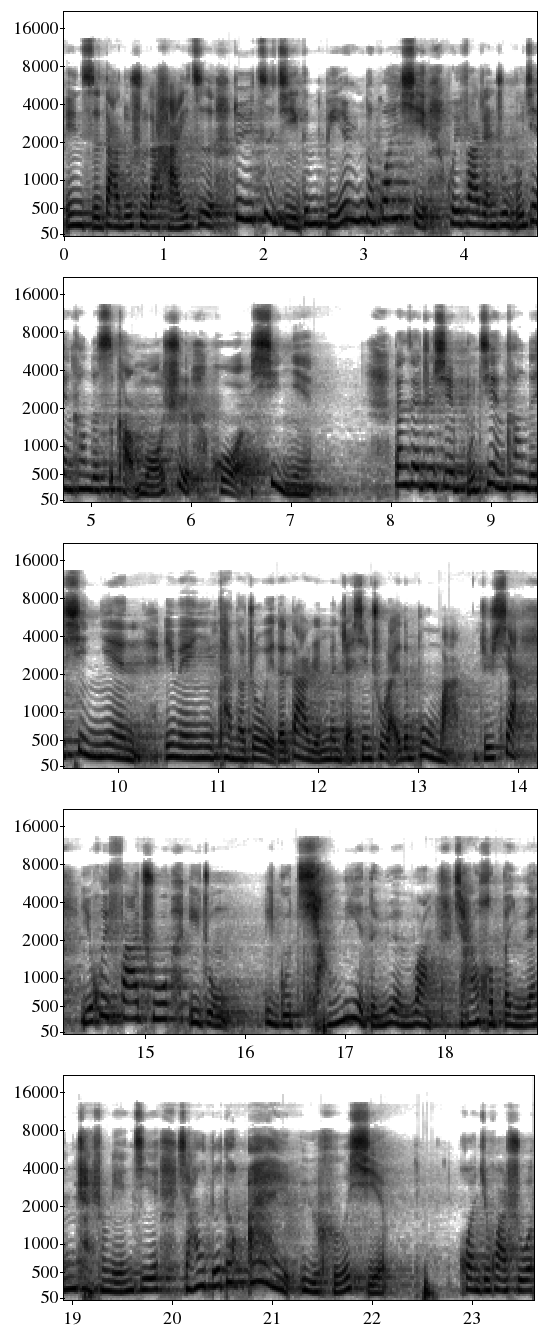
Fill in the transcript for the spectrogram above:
因此大多数的孩子对于自己跟别人的关系会发展出不健康的思考模式或信念。但在这些不健康的信念，因为看到周围的大人们展现出来的不满之下，也会发出一种一股强烈的愿望，想要和本源产生连接，想要得到爱与和谐。换句话说，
